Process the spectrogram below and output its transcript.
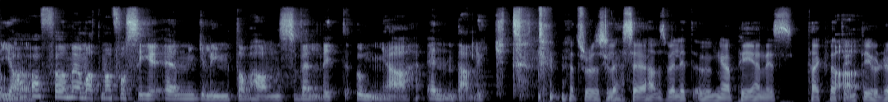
Jag har för mig om att man får se en glimt av hans väldigt unga ändalykt. Jag tror du skulle säga hans väldigt unga penis. Tack för att du Ja. inte gjorde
